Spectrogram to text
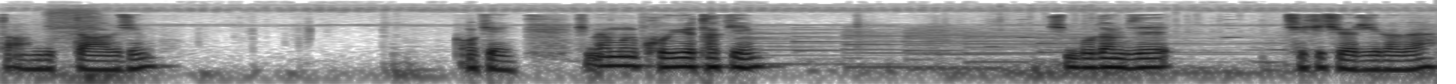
Tamam gitti abicim. Okey. Şimdi ben bunu koyuya takayım. Şimdi buradan bize çekiç verecek aga.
